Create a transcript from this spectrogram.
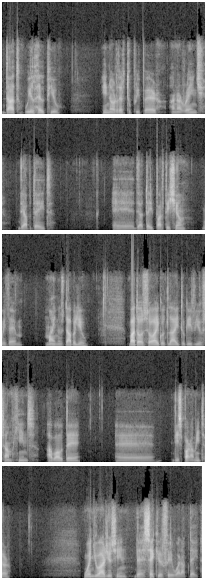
that will help you in order to prepare and arrange the update uh, the update partition with the minus w but also I would like to give you some hints about the uh, this parameter when you are using the secure firmware update.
